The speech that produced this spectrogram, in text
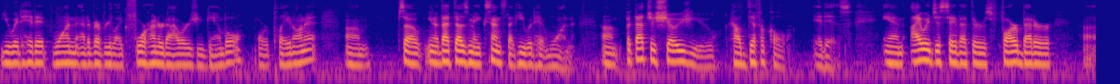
you would hit it one out of every like 400 hours you gamble or played on it. Um, so, you know, that does make sense that he would hit one. Um, but that just shows you how difficult it is. And I would just say that there's far better uh,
